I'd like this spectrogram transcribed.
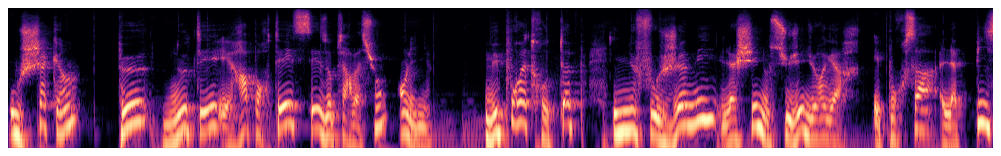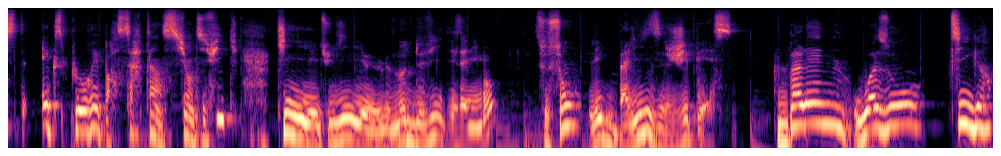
où chacun peut noter et rapporter ses observations en ligne. Mais pour être au top, il ne faut jamais lâcher nos sujets du regard. Et pour ça, la piste explorée par certains scientifiques qui étudient le mode de vie des animaux, ce sont les balises GPS. Baleines, oiseaux, tigres,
